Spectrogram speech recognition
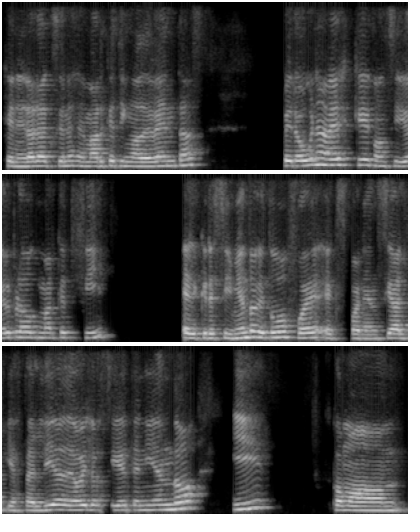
generar acciones de marketing o de ventas. Pero una vez que consiguió el Product Market Fit, el crecimiento que tuvo fue exponencial y hasta el día de hoy lo sigue teniendo y como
